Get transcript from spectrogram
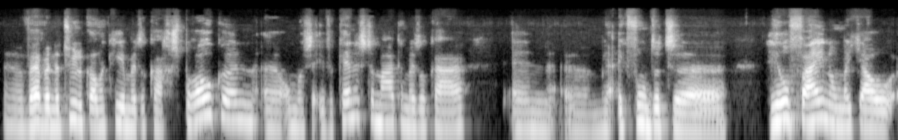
uh, we hebben natuurlijk al een keer met elkaar gesproken uh, om eens even kennis te maken met elkaar. En um, ja, ik vond het uh, heel fijn om met jou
